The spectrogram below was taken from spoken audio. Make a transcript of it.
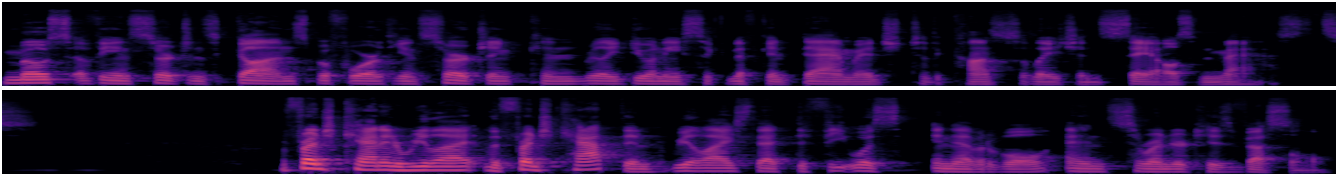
most of the insurgent's guns before the insurgent can really do any significant damage to the Constellation's sails and masts. The French realized, the French captain realized that defeat was inevitable and surrendered his vessel.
